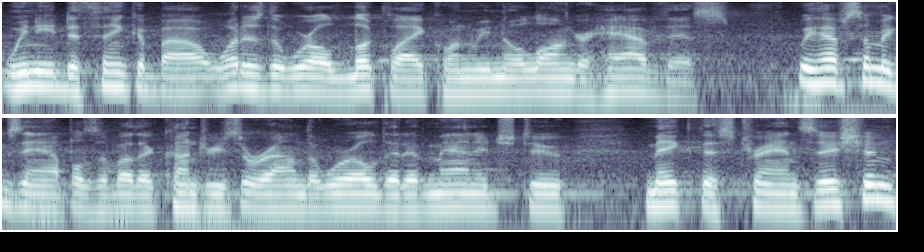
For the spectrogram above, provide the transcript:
we need to think about what does the world look like when we no longer have this. We have some examples of other countries around the world that have managed to make this transition,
